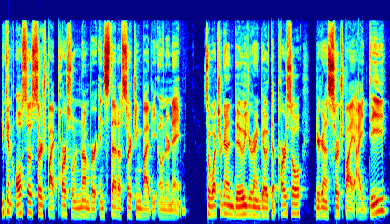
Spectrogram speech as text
you can also search by parcel number instead of searching by the owner name. So what you're going to do, you're going to go to parcel, you're going to search by ID,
